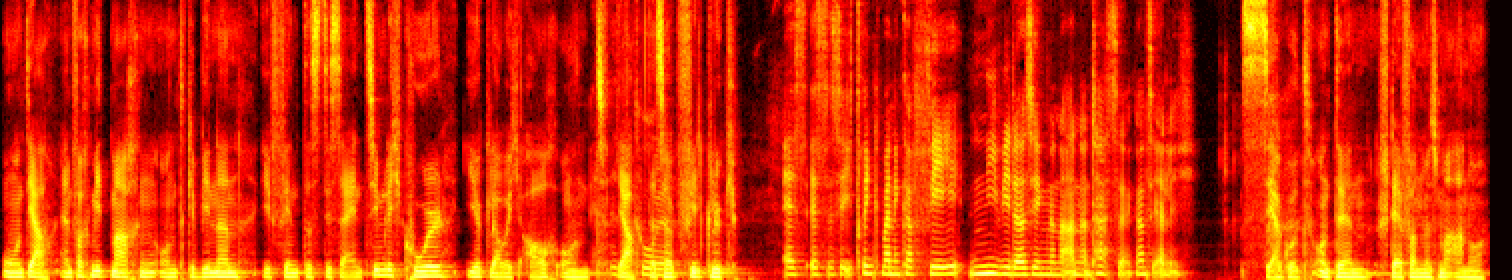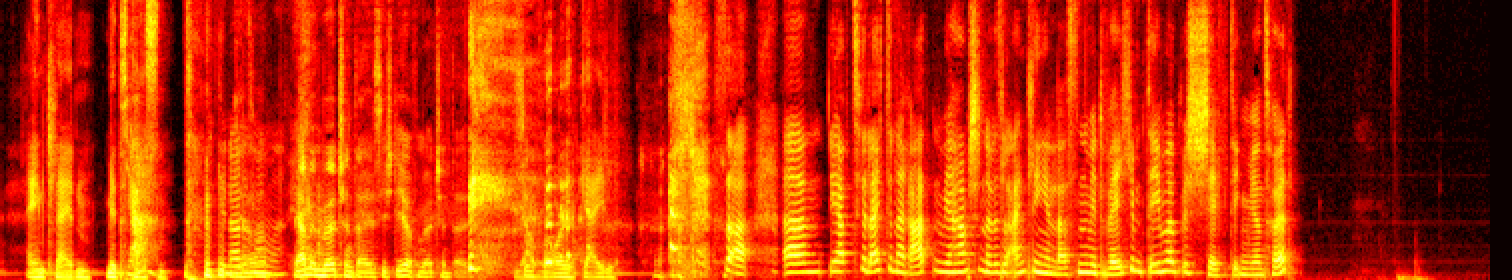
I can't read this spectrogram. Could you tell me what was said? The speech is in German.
Und ja, einfach mitmachen und gewinnen. Ich finde das Design ziemlich cool. Ihr glaube ich auch. Und ja, cool. deshalb viel Glück. Es, es, also ich trinke meinen Kaffee nie wieder aus irgendeiner anderen Tasse, ganz ehrlich. Sehr gut. Und den Stefan müssen wir auch noch einkleiden mit ja, Tassen. Genau, ja. das machen wir. Ja, mit Merchandise. Ich stehe auf Merchandise. Jawohl, geil. So, ähm, ihr habt es vielleicht schon erraten, wir haben schon ein bisschen anklingen lassen. Mit welchem Thema beschäftigen wir uns heute?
